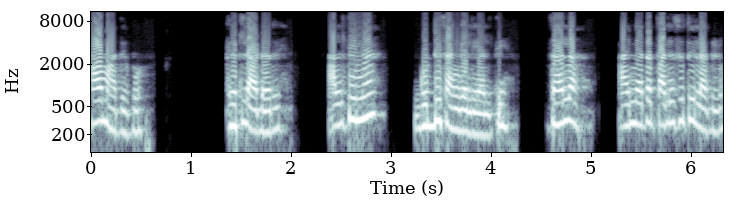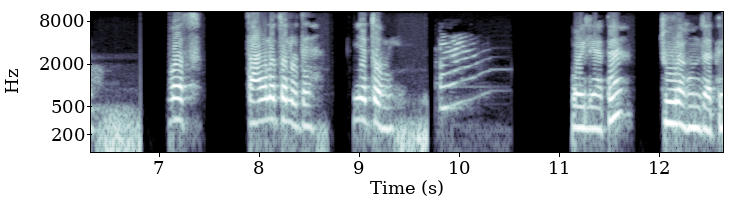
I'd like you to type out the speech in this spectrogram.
हा महादेव भेटला रे आलती ना गुड्डी सांगायला आलती. झालं. आम्ही आता चालीसाठी लागलो. बस. चांगलं चालू दे. येतो मी. पहिले आता चुरा होऊन जाते.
